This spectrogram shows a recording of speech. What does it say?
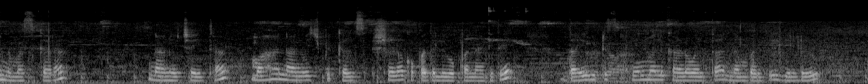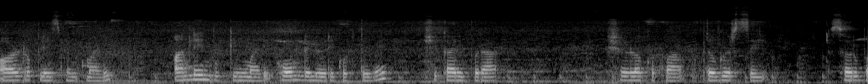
ನಮಸ್ಕಾರ. ನಾನು Chaitra. Maha non veg pickles ಶಿವಕೊಪ್ಪದಲ್ಲಿ ಓಪನ್ ಆಗಿದೆ. ದಯವಿಟ್ಟು ಸ್ಕ್ರೀನ್ ಮೇಲೆ ಕಾಣುವಂಥ ನಂಬರ್ಗೆ ಎಲ್ಲರೂ ಆರ್ಡ್ರ್ ಪ್ಲೇಸ್ಮೆಂಟ್ ಮಾಡಿ. ಆನ್ಲೈನ್ ಬುಕ್ಕಿಂಗ್ ಮಾಡಿ ಹೋಮ್ ಡೆಲಿವರಿ ಕೊಡ್ತೇವೆ. ಶಿಕಾರಿಪುರ ಶಿರಳಕೊಪ್ಪ ತೊಗರ್ಸಿ, ಸೊರಬ.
